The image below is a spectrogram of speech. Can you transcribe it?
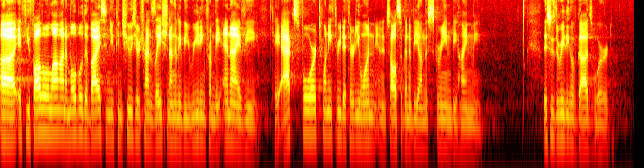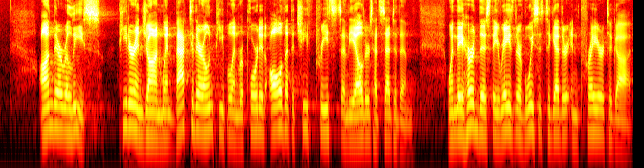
Uh, if you follow along on a mobile device and you can choose your translation, I'm going to be reading from the NIV. Okay, Acts 4, 23 to 31, and it's also going to be on the screen behind me. This is the reading of God's word. On their release, Peter and John went back to their own people and reported all that the chief priests and the elders had said to them. When they heard this, they raised their voices together in prayer to God.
